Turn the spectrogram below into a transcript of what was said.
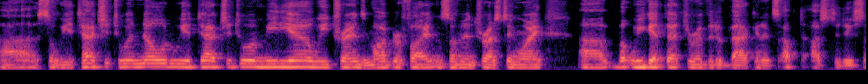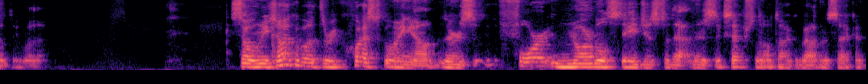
Uh, so we attach it to a node, we attach it to a media, we transmogrify it in some interesting way, uh, but we get that derivative back and it's up to us to do something with it. So when we talk about the request going out, there's four normal stages to that. There's exceptions I'll talk about in a second.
